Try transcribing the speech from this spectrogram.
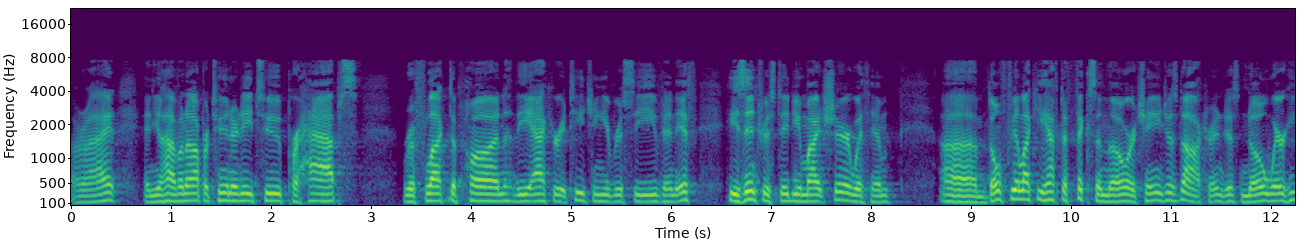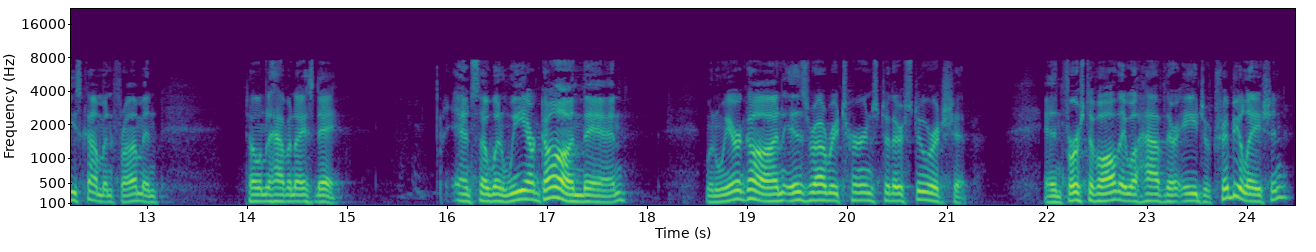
All right? And you'll have an opportunity to perhaps reflect upon the accurate teaching you've received. And if he's interested, you might share with him. Um, don't feel like you have to fix him, though, or change his doctrine. Just know where he's coming from and Tell him to have a nice day. And so when we are gone, then, when we are gone, Israel returns to their stewardship. And first of all, they will have their age of tribulation,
